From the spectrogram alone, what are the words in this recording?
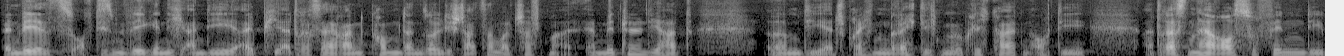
wenn wir jetzt auf diesem Wege nicht an die IP-Adresse herankommen, dann soll die Staatsanwaltschaft mal ermitteln. Die hat ähm, die entsprechenden rechtlichen Möglichkeiten, auch die Adressen herauszufinden, die,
